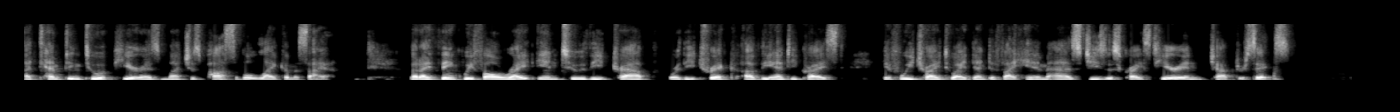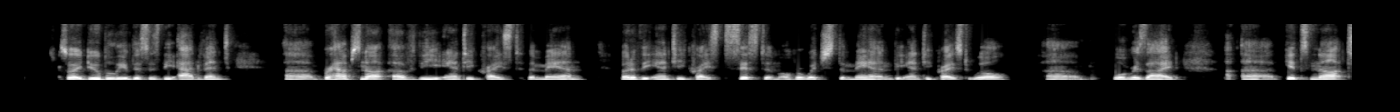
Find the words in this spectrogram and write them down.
attempting to appear as much as possible like a Messiah. But I think we fall right into the trap or the trick of the Antichrist if we try to identify him as Jesus Christ here in chapter 6. So I do believe this is the advent, uh, perhaps not of the Antichrist, the man, but of the Antichrist system over which the man, the Antichrist, will um, will reside uh, it's not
